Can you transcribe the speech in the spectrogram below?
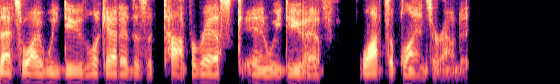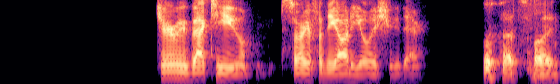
that's why we do look at it as a top risk, and we do have lots of plans around it. Jeremy, back to you. Sorry for the audio issue there. That's fine.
